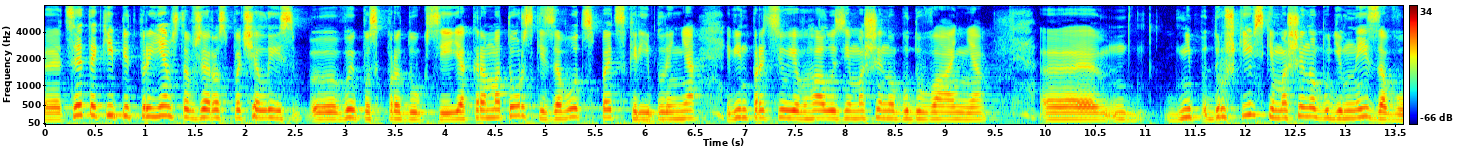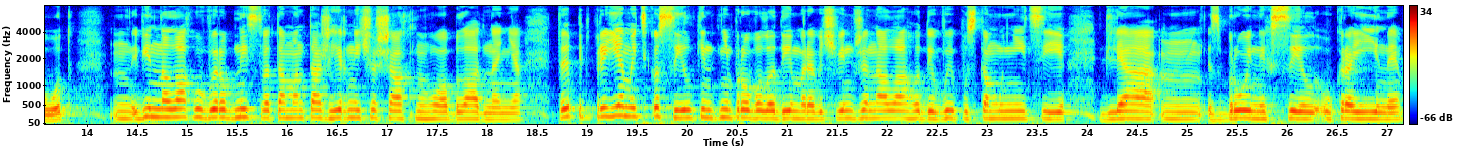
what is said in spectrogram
Е, Це такі підприємства вже розпочали е, випуск продукції, як Краматорський завод спецкріплення. Він працює в галузі машинобудування. Е, Дружківський машинобудівний завод. Він налагодив виробництво та монтаж гірничо-шахтного обладнання. Та підприємець Косилкін Дніпро Володимирович. Він вже налагодив випуск амуніції для Збройних сил України.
